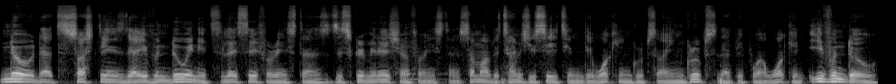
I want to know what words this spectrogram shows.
know that such things they're even doing it let's say for instance discrimination for instance some of the times you see it in the working groups or in groups that people are working even though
